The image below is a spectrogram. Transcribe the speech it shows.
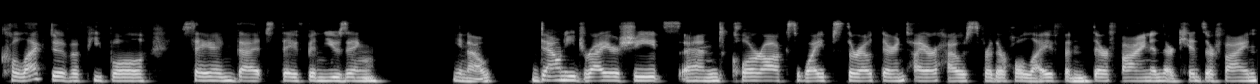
collective of people saying that they've been using, you know, downy dryer sheets and Clorox wipes throughout their entire house for their whole life and they're fine and their kids are fine.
